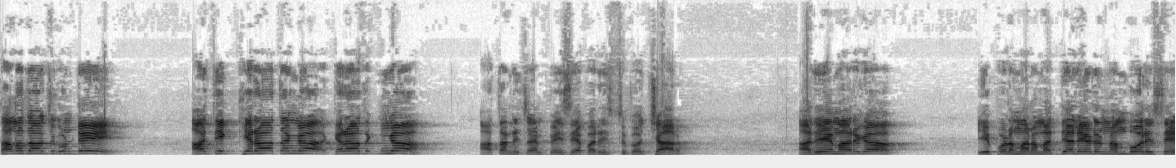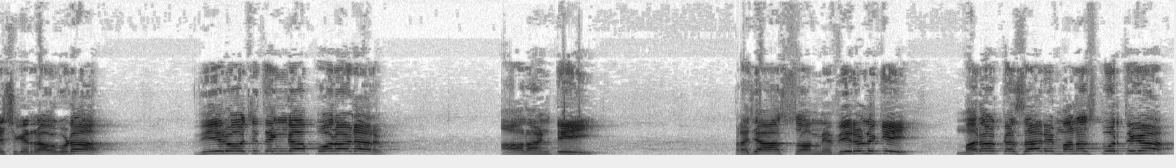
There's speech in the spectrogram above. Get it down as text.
తలదాచుకుంటే అతి కిరాతంగా కిరాతకంగా అతన్ని చంపేసే పరిస్థితికి వచ్చారు. అదే మారిగా ఇప్పుడు మన మధ్య లేడు నంబూరి శేషగిరిరావు కూడా వీరోచితంగా పోరాడారు. అలాంటి ప్రజాస్వామ్య వీరులకి మరొకసారి మనస్ఫూర్తిగా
